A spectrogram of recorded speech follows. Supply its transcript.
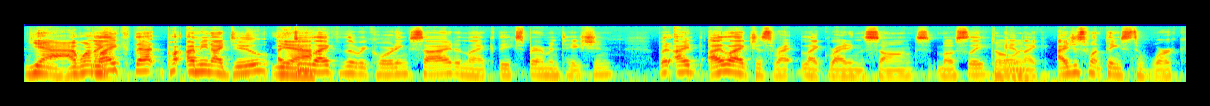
Yeah. I want to. like that part. I mean, I do. I do like the recording side and like the experimentation. But I I like just write like writing the songs mostly, Totally. and like I just want things to work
